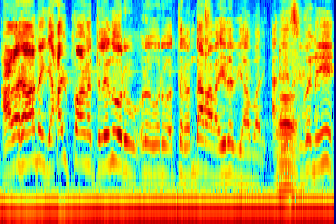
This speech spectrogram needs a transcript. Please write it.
அழகான யாழ்ப்பாணத்திலிருந்து ஒரு- ஒரு ஒருத்தர் வந்தாரா வைர வியாபாரி அது சிவனே.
